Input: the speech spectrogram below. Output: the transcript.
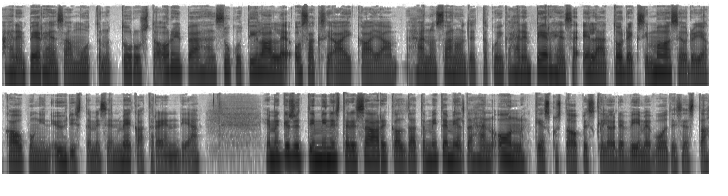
hänen perheensä on muuttanut Turusta Oripäähän sukutilalle osaksi aikaa ja hän on sanonut, että kuinka hänen perheensä elää todeksi maaseudun ja kaupungin yhdistämisen megatrendiä. Ja me kysyttiin ministeri Saarikolta, että mitä mieltä hän on keskustaopiskelijoiden viimevuotisesta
